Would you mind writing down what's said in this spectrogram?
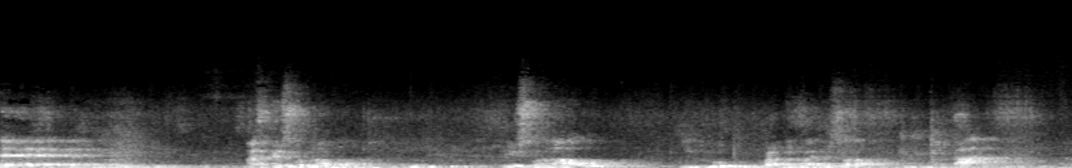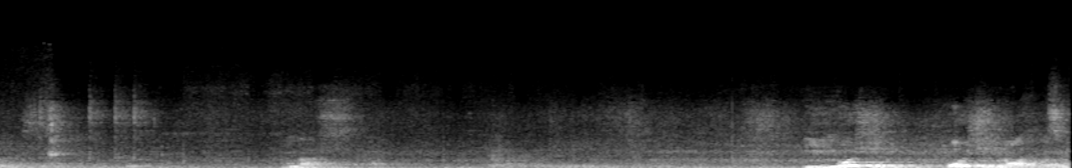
É, mas personal não. Personal em grupo, para mim não é personal. Tá? Não dá. E hoje, hoje nós, educação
